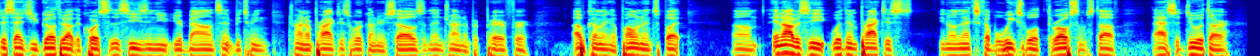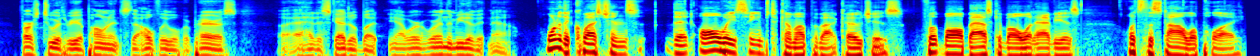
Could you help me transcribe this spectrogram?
just as you go throughout the course of the season, you, you're balancing between trying to practice, work on yourselves, and then trying to prepare for upcoming opponents. But um, and obviously within practice, you know, the next couple weeks we'll throw some stuff that has to do with our first two or three opponents that hopefully will prepare us uh, ahead of schedule. But yeah, we're we're in the meat of it now. One of the questions that always seems to come up about coaches, football, basketball, what have you, is what's the style of play?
